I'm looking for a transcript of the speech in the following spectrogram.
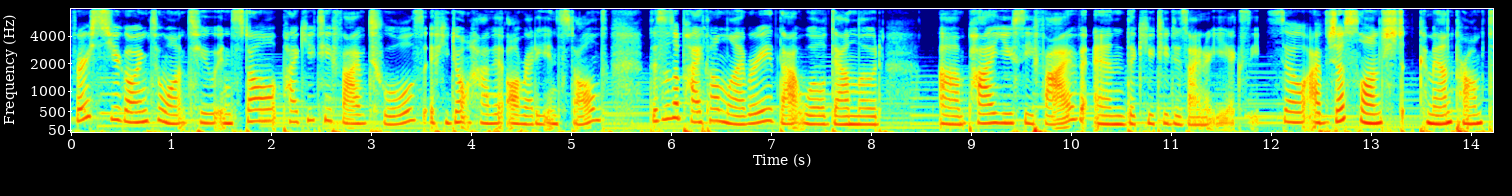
First, you're going to want to install PyQt5 tools if you don't have it already installed. This is a Python library that will download um, PyUIC5 and the Qt Designer exe. So I've just launched command prompt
